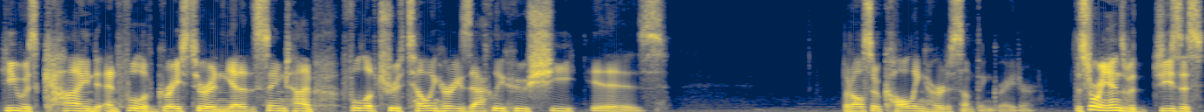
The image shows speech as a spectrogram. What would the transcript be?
He was kind and full of grace to her, and yet at the same time, full of truth, telling her exactly who she is, but also calling her to something greater. The story ends with Jesus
